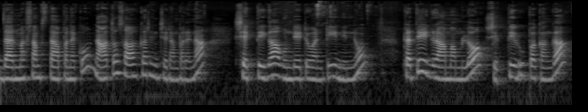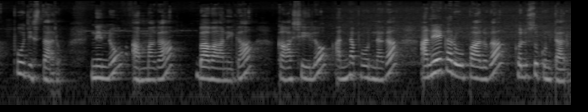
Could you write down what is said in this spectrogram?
ధర్మ సంస్థాపనకు నాతో సహకరించడం వలన శక్తిగా ఉండేటువంటి నిన్ను ప్రతి గ్రామంలో శక్తి రూపకంగా పూజిస్తారు. నిన్ను అమ్మగా భవానిగా కాశీలో అన్నపూర్ణగా అనేక రూపాలుగా కొలుసుకుంటారు.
